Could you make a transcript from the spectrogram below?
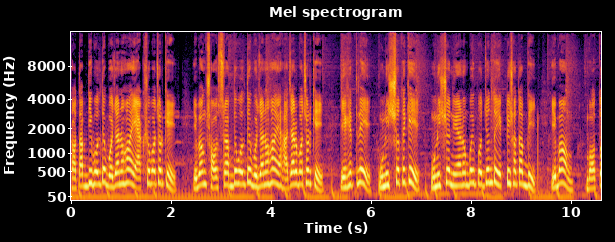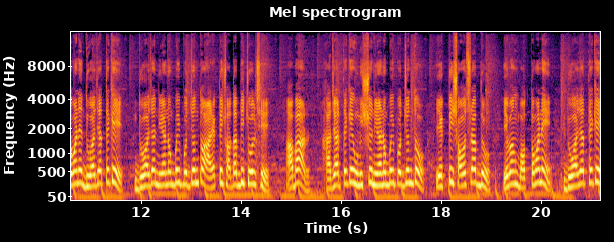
শতাব্দী বলতে বোঝানো হয় একশো বছরকে এবং সহস্রাব্দ বলতে বোঝানো হয় হাজার বছরকে। এক্ষেত্রে উনিশশো থেকে উনিশশো নিরানব্বই পর্যন্ত একটি শতাব্দী এবং বর্তমানে দু হাজার থেকে দু হাজার নিরানব্বই পর্যন্ত আরেকটি শতাব্দী চলছে। আবার হাজার থেকে উনিশশো নিরানব্বই পর্যন্ত একটি সহস্রাব্দ এবং বর্তমানে দু হাজার থেকে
